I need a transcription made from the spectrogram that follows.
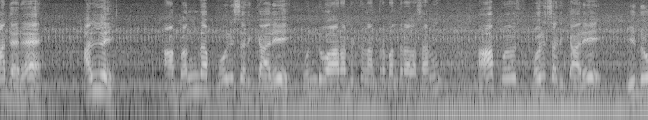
ಆದರೆ ಅಲ್ಲಿ ಆ ಬಂದ ಪೊಲೀಸ್ ಅಧಿಕಾರಿ ಒಂದು ವಾರ ಬಿಟ್ಟು ನಂತರ ಬಂದ್ರಲ್ಲ ಸ್ವಾಮಿ? ಆ ಪೊಲೀಸ್ ಪೊಲೀಸ್ ಅಧಿಕಾರಿ ಇದು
